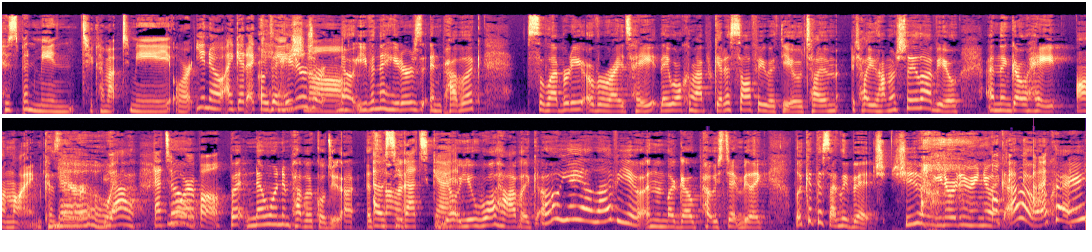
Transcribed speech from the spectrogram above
who's been mean to come up to me, or you know, I get oh, occasional. the haters are no, even the haters in public. Celebrity overrides hate. They will come up, get a selfie with you, tell them, tell you how much they love you, and then go hate online because No. they're yeah, That's no, horrible. But no one in public will do that. It's Oh, see, that's good. You, you will have like, oh yeah, yeah, I love you, and then they'll go post it and be like, look at this ugly bitch. She's, you know what I mean? You're oh like, Oh oh, okay.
